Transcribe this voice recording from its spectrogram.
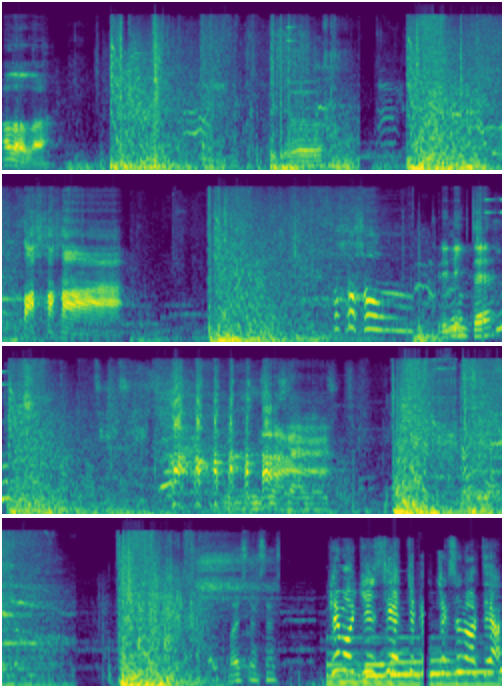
Allah Allah. Ha ha ha. Ha ha. Freelink'te. Nice nice nice. Kim o cinsiyetçi p- çıksın ortaya.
